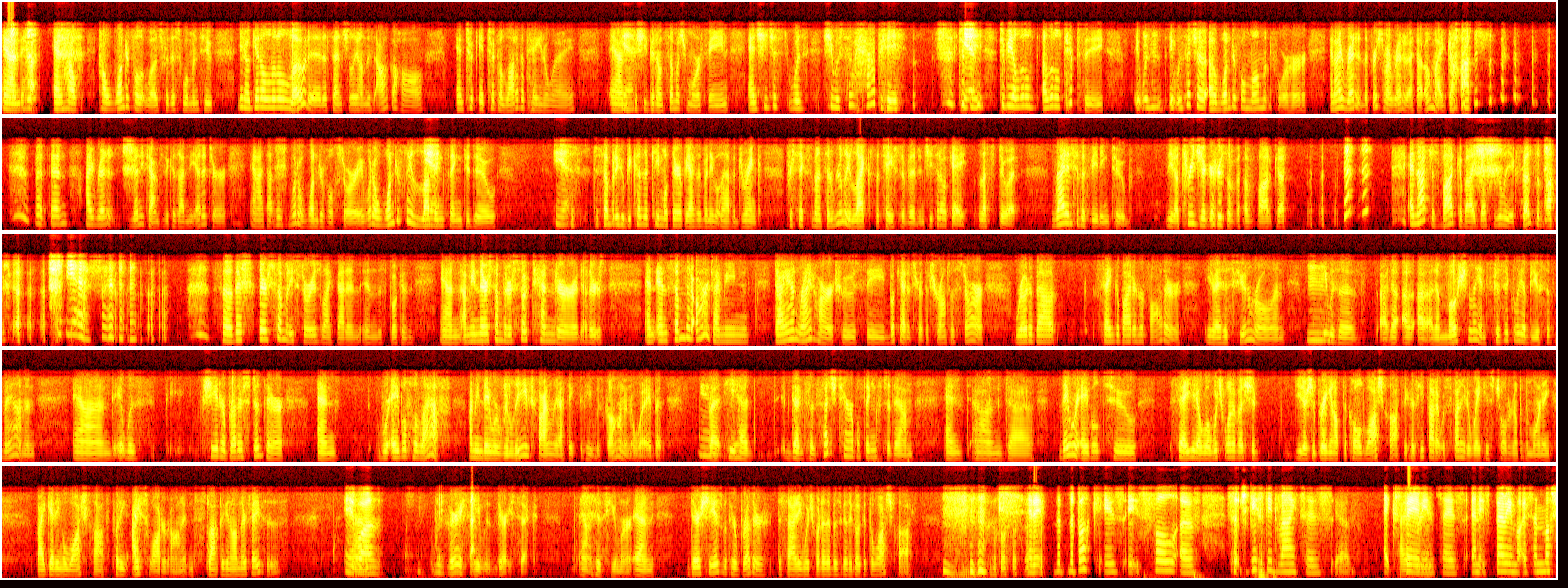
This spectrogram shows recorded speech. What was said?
And how, and how how wonderful it was for this woman to, you know, get a little loaded essentially on this alcohol and took it took a lot of the pain away. And Yeah. because she'd been on so much morphine and she just was she was so happy to Yeah. be to be a little a little tipsy. It was Mhm. it was such a, a wonderful moment for her. And i read it the first time i read it i thought oh my gosh. But then i read it many times because i'm the editor and i thought this what a wonderful story. What a wonderfully loving thing to do yeah. to, to somebody who because of chemotherapy hasn't been able to have a drink for six months and really likes the taste of it. And she said okay let's do it. Right into the feeding tube. You know three jiggers of, of vodka. And not just vodka but i guess really expensive vodka. Yes. so there there's so many stories like that in in this book. And and i mean there's some that are so tender and others and and some that aren't i mean diane reinhardt who's the book editor at the toronto star wrote about saying goodbye to her father you know at his funeral and Mm. he was a, a, a, a an emotionally and physically abusive man and and it was she and her brother stood there and were able to laugh i mean they were Mm. relieved finally i think that he was gone in a way but Yeah. but he had done said such terrible things to them and and uh they were able to say you know well which one of us should you know should bring out the cold washcloth? Because he thought it was funny to wake his children up in the morning by getting a washcloth putting ice water on it and slapping it on their faces. It and- was. it was very he was very sick uh, his humor. And there she is with her brother deciding which one of them is going to go get the washcloth. It the the book is it's full of such gifted writers' yes experiences, and it's very much it's a must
